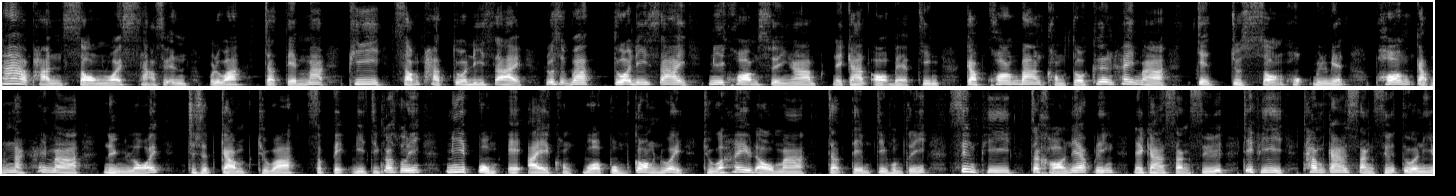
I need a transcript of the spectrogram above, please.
5,230บอกเลยว่าจัดเต็มมาก พี่สัมผัสตัวดีไซน์ รู้สึกว่า ตัวดีไซน์มีความสวยงามในการออกแบบจริง กับความบางของตัวเครื่องให้มา 7.26มิลลิเมตรพร้อมกับน้ำหนักให้มา 170 กรัม ถือว่าสเปคดีจริงก็ตัวนี้มีปุ่ม AI ของตัวปุ่มกล้องด้วย ถือว่าให้เรามาจัดเต็มจริงผมตัวนี้ ซึ่งพีจะขอแนบลิงก์ในการสั่งซื้อที่พีทำการสั่งซื้อตัวนี้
